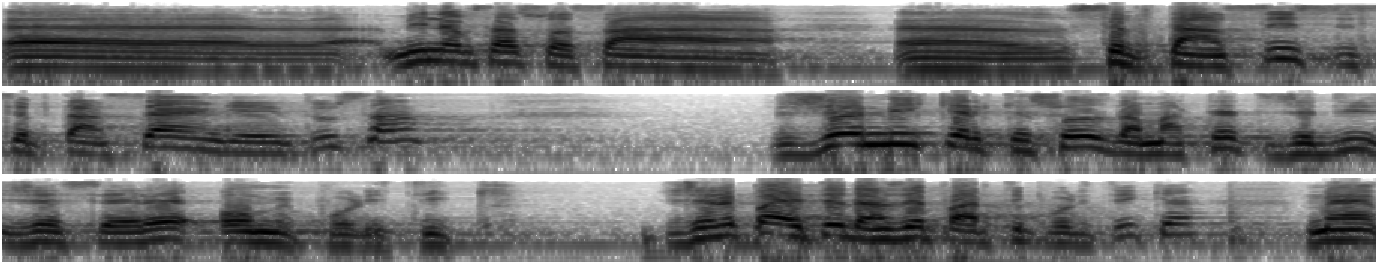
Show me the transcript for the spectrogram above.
euh, 1976, 75 et tout ça, j'ai mis quelque chose dans ma tête, j'ai dit je serai homme politique. Je n'ai pas été dans un parti politique, mais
